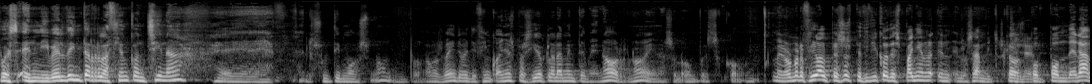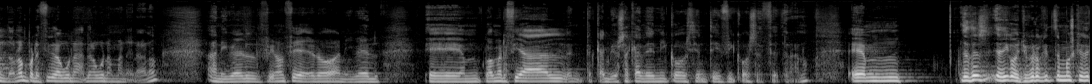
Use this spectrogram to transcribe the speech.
pues el nivel de interrelación con China eh, en los últimos ¿no? 20, 25 años pues, ha sido claramente menor. ¿no? Y no solo, pues, menor me refiero al peso específico de España en, los ámbitos, claro, ponderando, ¿no? por decirlo de alguna, de alguna manera, ¿no? a nivel financiero, a nivel eh, comercial, intercambios académicos, científicos, etc. ¿no? Eh, entonces, ya digo, yo creo que tenemos que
